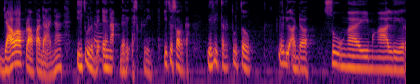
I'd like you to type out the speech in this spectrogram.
jawablah padanya itu lebih enak dari es krim. Itu surga. Jadi tertutup. Jadi ada sungai mengalir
